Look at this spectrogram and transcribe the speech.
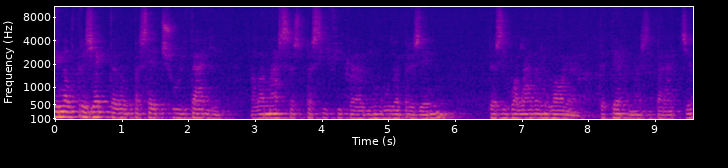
fent el trajecte del passeig solitari a la massa específica avinguda present, desigualada en l'hora de termes i paratge,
